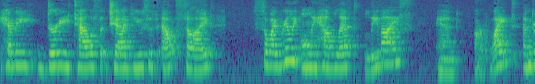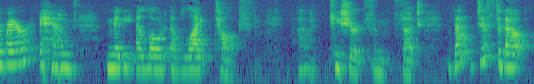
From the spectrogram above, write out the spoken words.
heavy dirty towels that Chad uses outside. So I really only have left Levi's and our white underwear and maybe a load of light tops, uh, t-shirts and such. That just about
